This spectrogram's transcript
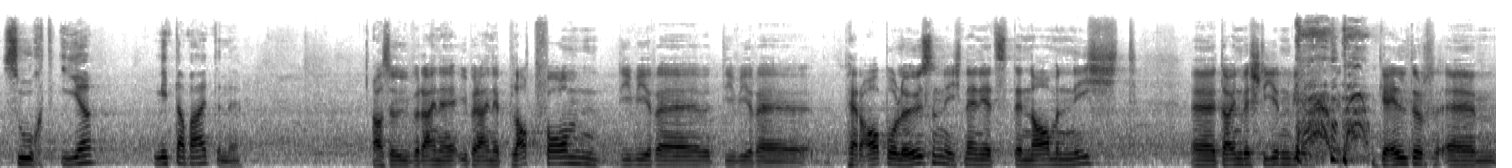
sucht ihr Mitarbeitende? Also über eine, über eine Plattform, die wir, äh, die wir äh, per Abo lösen. Ich nenne jetzt den Namen nicht. Da investieren wir Gelder. Ähm,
